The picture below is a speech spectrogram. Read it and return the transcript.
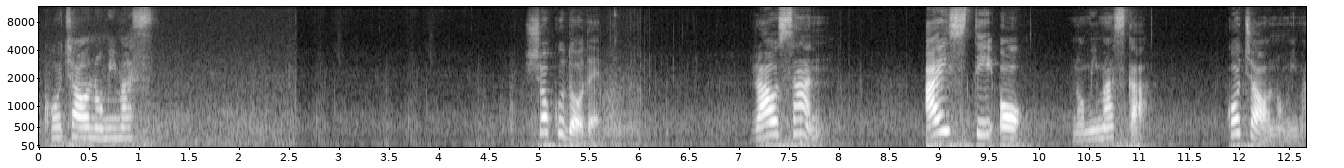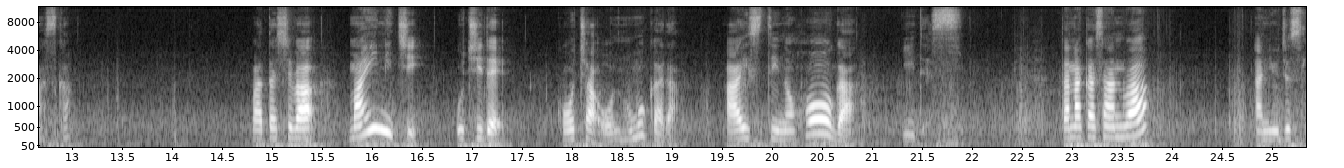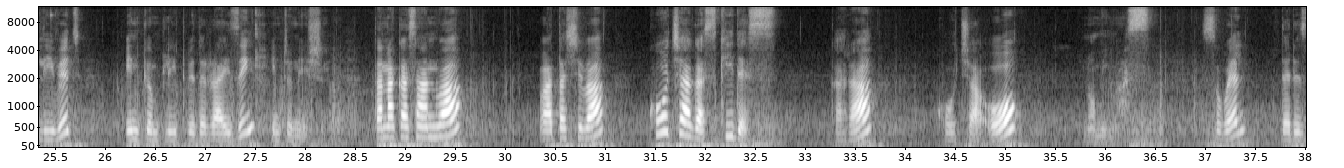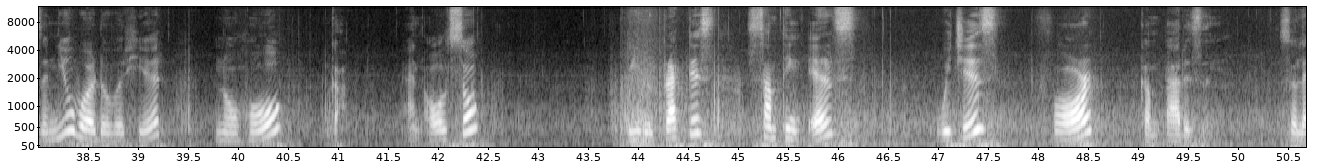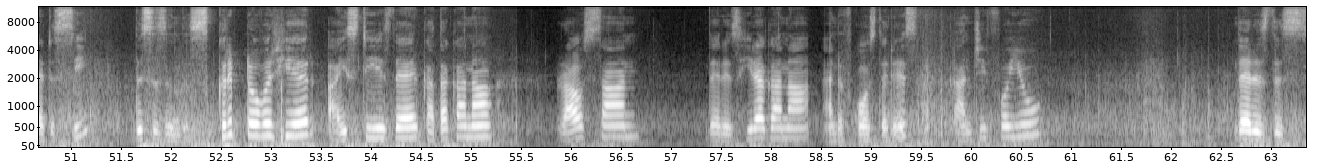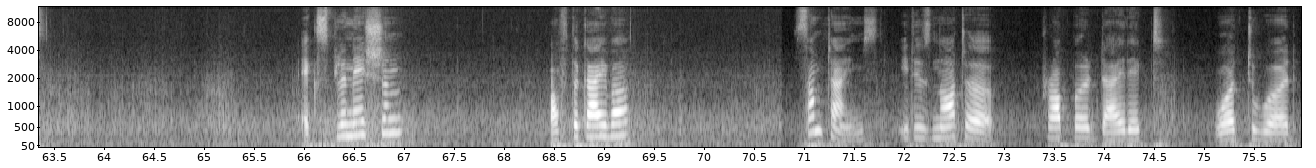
紅茶を飲みます。食堂でラオさん、アイスティーを飲みますか？紅茶を飲みますか私は毎日うちで紅茶を飲むからアイスティーの方がいいです。Tanaka san wa and you just leave it incomplete with a rising intonation. Tanaka san wa watashi wa kocha ga suki desu kara kocha o nomimasu. So, well there is a new word over here no ho and also we will practice something else which is for comparison. So, let us see this is in the script over here iced tea is there katakana, Rao-san, there is hiragana and of course, there is kanji for you. There is this explanation of the kaiwa. Sometimes it is not a proper direct word to word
